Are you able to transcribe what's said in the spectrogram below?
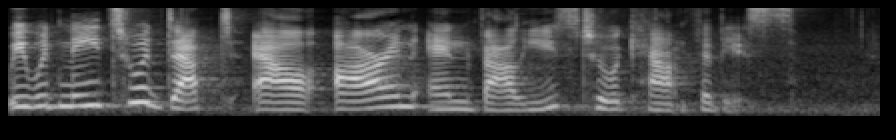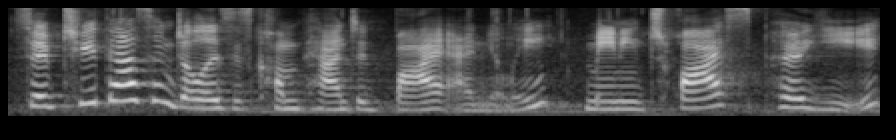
we would need to adapt our R and N values to account for this. So if $2,000 is compounded biannually, meaning twice per year,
